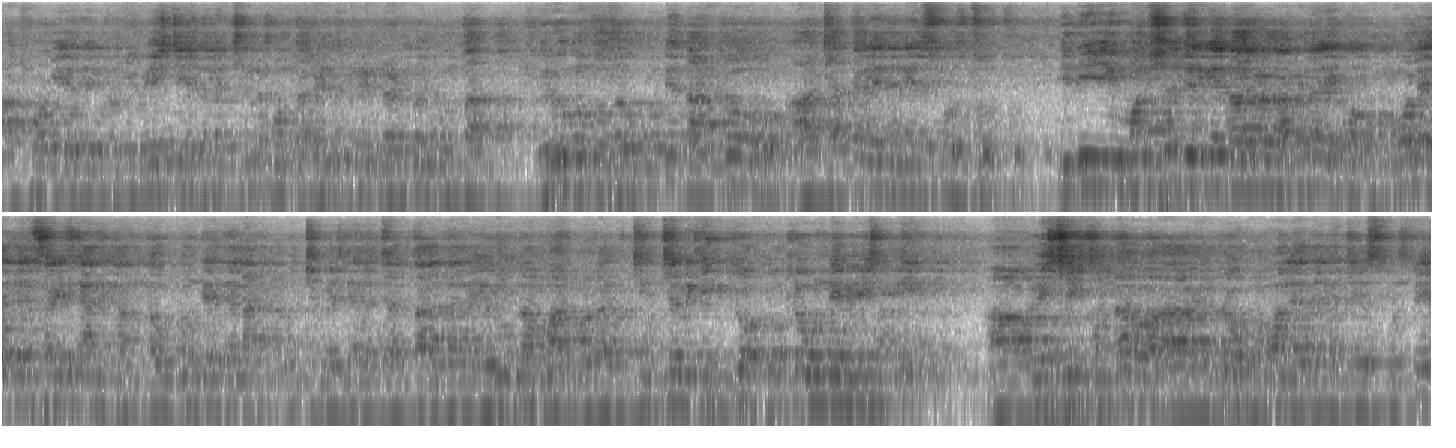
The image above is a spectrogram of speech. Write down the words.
ఆకుకూరలు ఏదైనా వేస్ట్ ఏదైనా చిన్న కొంత రెండు రెండు అడుగులు కొంత ఎరువు కొంత తవ్వుకుంటే దాంట్లో ఆ చెత్తలు ఏదైనా వేసుకోవచ్చు ఇది మనుషులు తిరిగే దారిలో కాకుండా ఒక మూల ఏదైనా సైజ్ కానీ తవ్వుకుంటే ఏదైనా కొంచెం ఏదైనా చెత్త ఏదైనా ఎరువుగా మార్చుకోవడానికి చిన్న చిన్నకి ఇంట్లో ఇంట్లో ఉండే వేస్ట్ని వేస్ట్ చేయకుండా ఇంట్లో ఒక మూల ఏదైనా చేసుకుంటే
